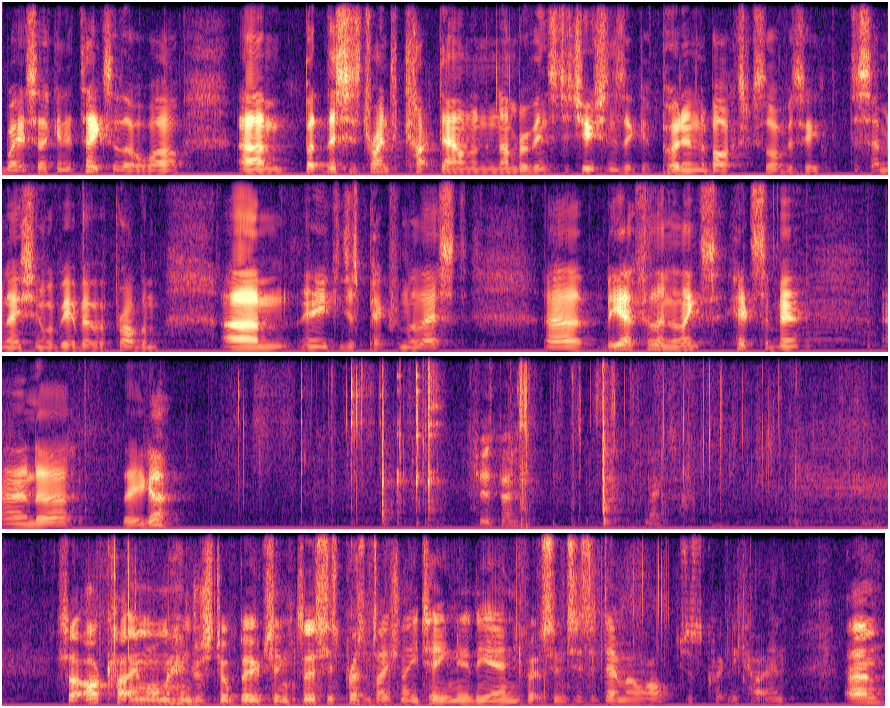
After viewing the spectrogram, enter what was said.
wait a second. It takes a little while. Um, but this is trying to cut down on the number of institutions that get put in the box because obviously dissemination will be a bit of a problem. Um, and you can just pick from the list. Uh, but yeah, fill in the links, hit submit, and uh, there you go. Cheers, Ben. Thanks. So I'll cut in while Mahendra's still booting. So this is presentation 18 near the end, but since it's a demo, I'll just quickly cut in. Um,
